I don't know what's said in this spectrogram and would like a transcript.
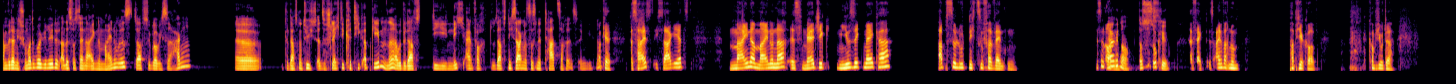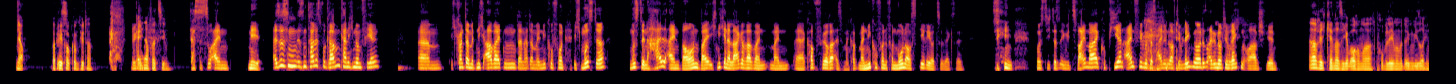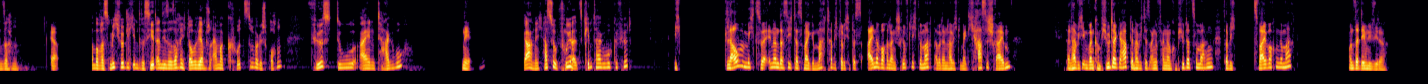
Haben wir da nicht schon mal drüber geredet? Alles, was deine eigene Meinung ist, darfst du, glaube ich, sagen. Äh, du darfst natürlich also schlechte Kritik abgeben, ne? Aber du darfst die nicht einfach, du darfst nicht sagen, dass das eine Tatsache ist irgendwie. Ne? Okay, das heißt, ich sage jetzt, meiner Meinung nach ist Magic Music Maker absolut nicht zu verwenden. Das ist in Ordnung. Ja, genau. Das ist okay. Perfekt. Ist einfach nur ein Papierkorb. Computer. Ja. Papierkorb, Computer. Kann ich nachvollziehen. Das ist so ein. Nee. Also es ist ein, ist ein tolles Programm, kann ich nur empfehlen. Ähm, ich konnte damit nicht arbeiten, dann hat er mein Mikrofon. Ich musste, musste einen Hall einbauen, weil ich nicht in der Lage war, mein, mein äh, Kopfhörer, also mein, Kopf, mein Mikrofon von Mono auf Stereo zu wechseln. Deswegen musste ich das irgendwie zweimal kopieren, einfügen und das eine nur auf dem linken Ohr und das eine nur auf dem rechten Ohr abspielen. Ach, ich kenne das. Ich habe auch immer Probleme mit irgendwie solchen Sachen. Ja. Aber was mich wirklich interessiert an dieser Sache, ich glaube, wir haben schon einmal kurz drüber gesprochen. Führst du ein Tagebuch? Nee. Gar nicht. Hast du früher als Kind Tagebuch geführt? Ich glaube mich zu erinnern, dass ich das mal gemacht habe. Ich glaube, ich habe das eine Woche lang schriftlich gemacht, aber dann habe ich gemerkt, ich hasse Schreiben. Dann habe ich irgendwann einen Computer gehabt, dann habe ich das angefangen am Computer zu machen. Das habe ich zwei Wochen gemacht und seitdem nie wieder.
